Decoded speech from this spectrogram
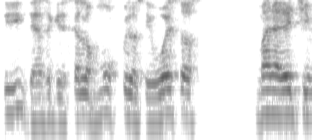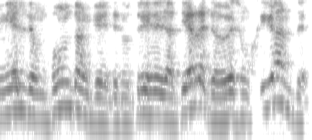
te hace crecer los músculos y huesos, van a leche y miel de un punto en que te nutrís de la tierra y te ves un gigante.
